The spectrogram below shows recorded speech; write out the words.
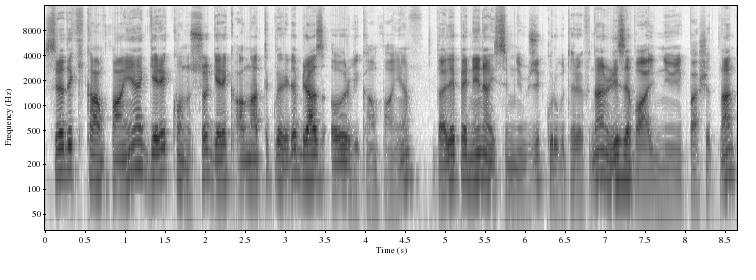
Sıradaki kampanya gerek konusu gerek anlattıklarıyla biraz ağır bir kampanya. Dalepe Nena isimli müzik grubu tarafından Rize Valiliğine yönelik başlatılan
